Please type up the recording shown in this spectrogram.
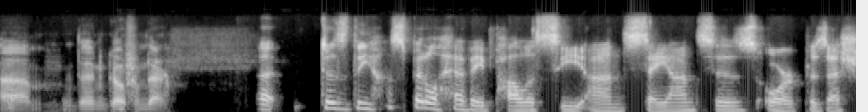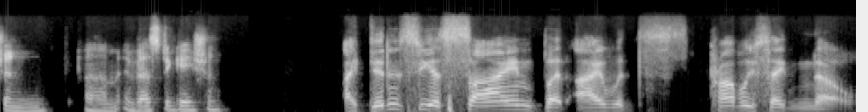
Um, then go from there. Does the hospital have a policy on seances or possession um, investigation? I didn't see a sign, but I would probably say no.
